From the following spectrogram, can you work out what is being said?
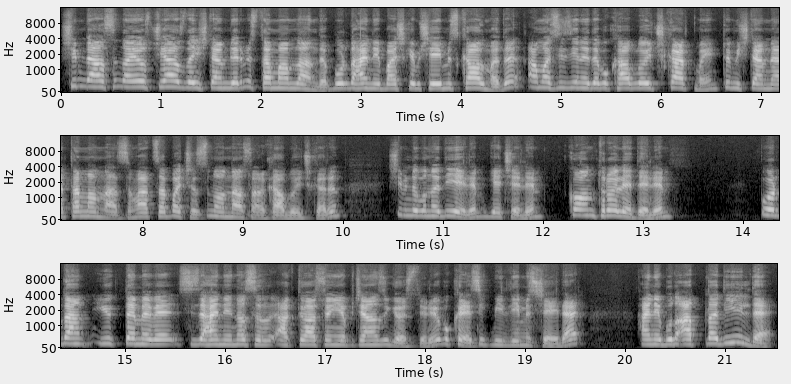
Şimdi aslında iOS cihazla işlemlerimiz tamamlandı. Burada hani başka bir şeyimiz kalmadı. Ama siz yine de bu kabloyu çıkartmayın. Tüm işlemler tamamlansın. WhatsApp açılsın ondan sonra kabloyu çıkarın. Şimdi buna diyelim geçelim. Kontrol edelim. Buradan yükleme ve size hani nasıl aktivasyon yapacağınızı gösteriyor. Bu klasik bildiğimiz şeyler. Hani bunu atla değil de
